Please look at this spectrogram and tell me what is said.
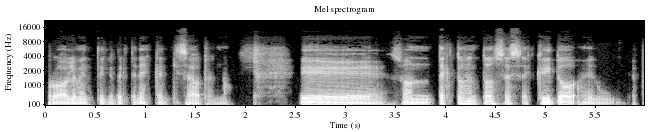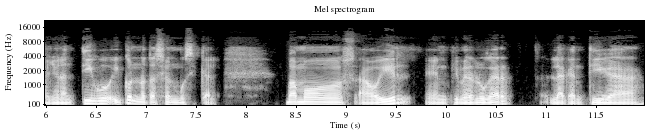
probablemente que pertenezcan, quizá otras no. Eh, son textos entonces escritos en español antiguo y con notación musical. Vamos a oír en primer lugar la cantiga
